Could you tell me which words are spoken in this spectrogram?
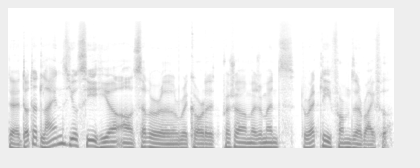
The dotted lines you see here are several recorded pressure measurements directly from the rifle.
